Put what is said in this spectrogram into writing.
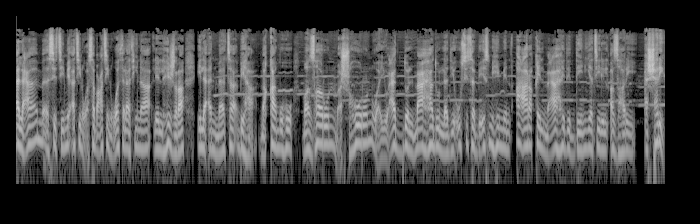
العام 637 للهجرة إلى أن مات بها. مقامه مزار مشهور ويعد المعهد الذي أسس باسمه من أعرق المعاهد الدينية للأزهر الشريف.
